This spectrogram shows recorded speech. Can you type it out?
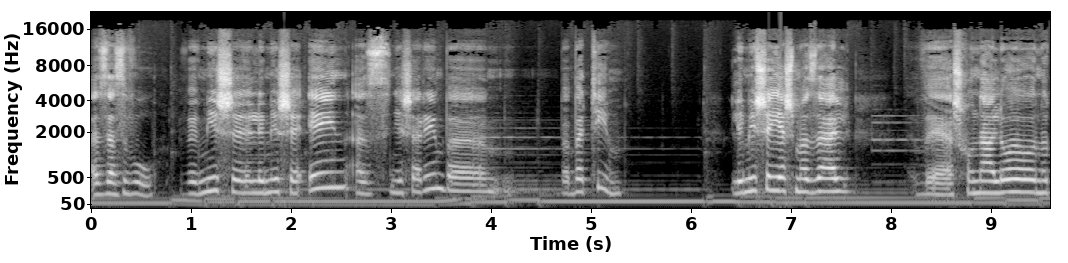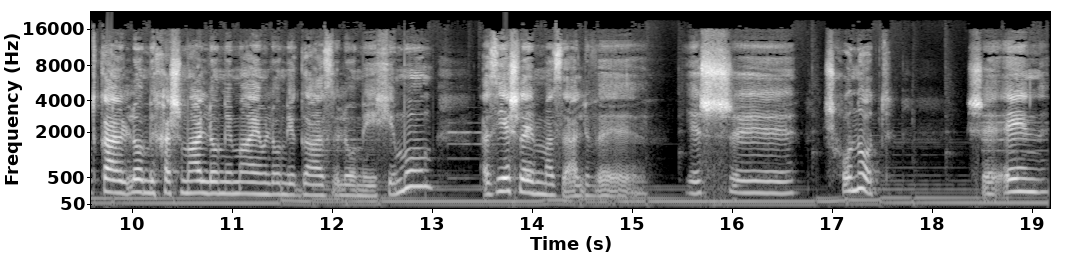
אז עזבו. ולמי שאין, אז נשארים בבתים. למי שיש מזל, והשכונה לא נותקה לא מחשמל, לא ממים, לא מגז ולא מחימום, אז יש להם מזל, ויש שכונות שאין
